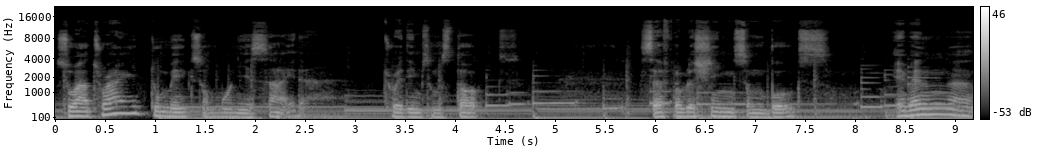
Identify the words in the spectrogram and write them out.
So I tried to make some money aside, trading some stocks, self publishing some books, even uh,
